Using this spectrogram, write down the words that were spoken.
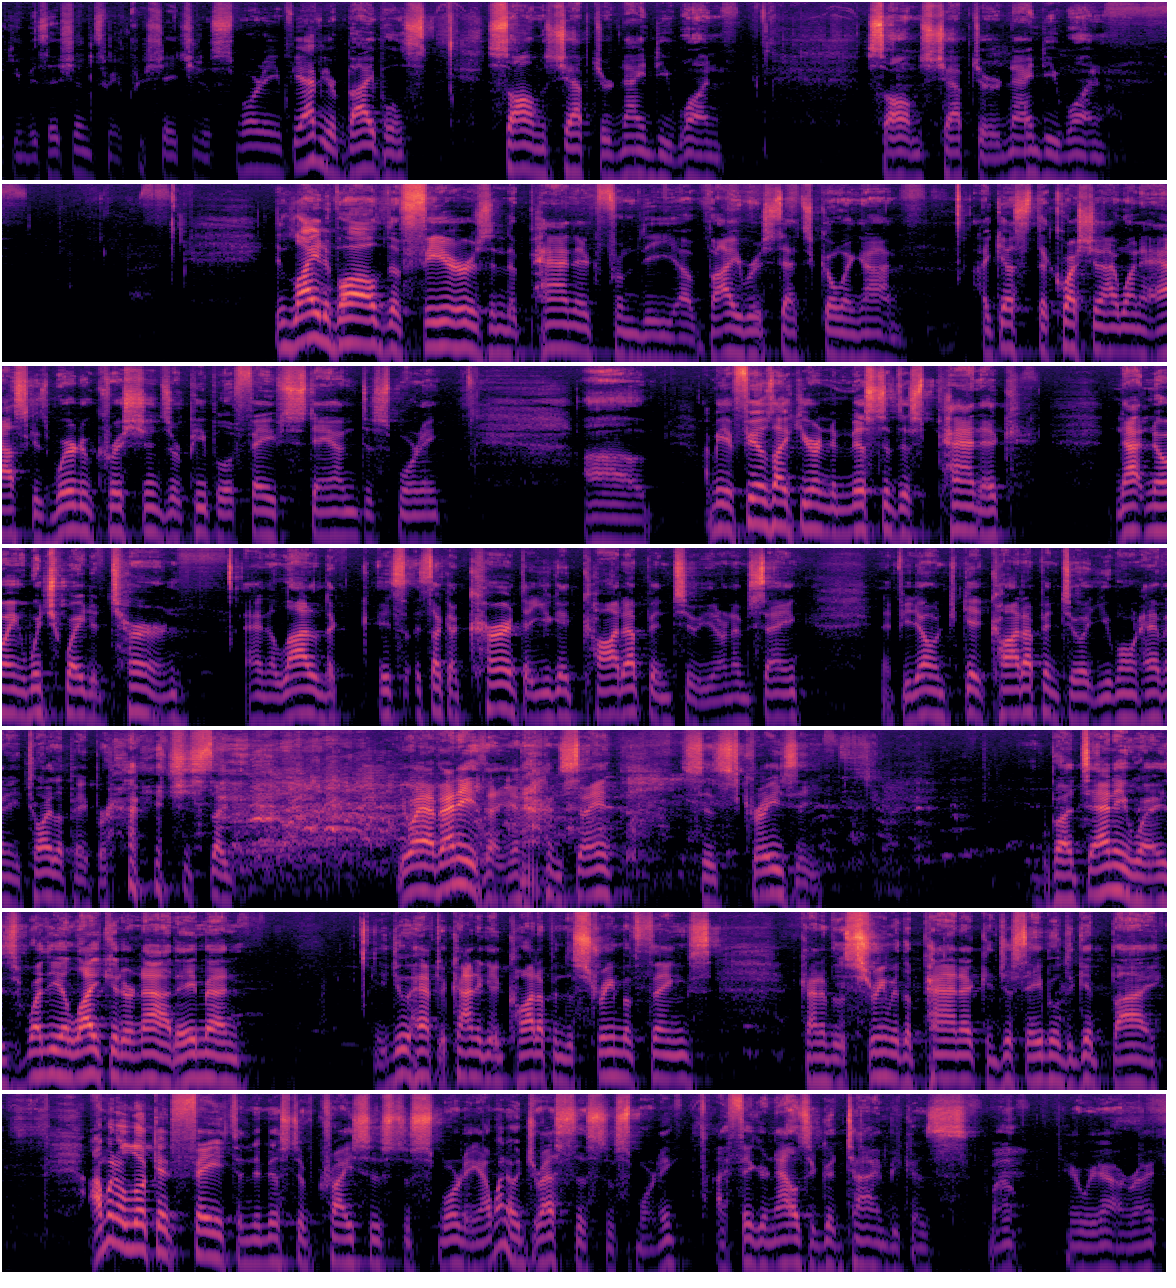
Thank you, musicians. We appreciate you this morning. If you have your Bibles, Psalms chapter 91. Psalms chapter 91. In light of all the fears and the panic from the uh, virus that's going on, I guess the question I want to ask is where do Christians or people of faith stand this morning? Uh, I mean, it feels like you're in the midst of this panic, not knowing which way to turn. And a lot of the it's, it's like a current that you get caught up into, you know what I'm saying? if you don't get caught up into it, you won't have any toilet paper. it's just like, you won't have anything, you know what I'm saying? It's just crazy. But, anyways, whether you like it or not, amen, you do have to kind of get caught up in the stream of things, kind of the stream of the panic, and just able to get by. I'm going to look at faith in the midst of crisis this morning. I want to address this this morning. I figure now is a good time because, well, here we are, right?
